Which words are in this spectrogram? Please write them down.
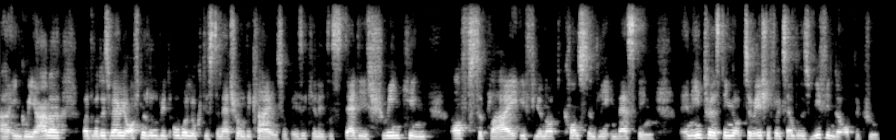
uh, in Guyana. But what is very often a little bit overlooked is the natural decline. So basically, the steady shrinking of supply if you're not constantly investing. An interesting observation, for example, is within the OPEC group.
